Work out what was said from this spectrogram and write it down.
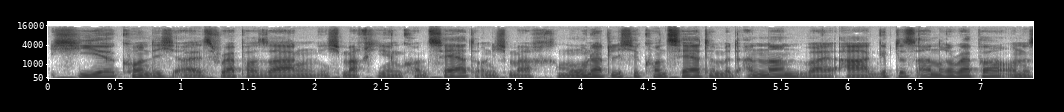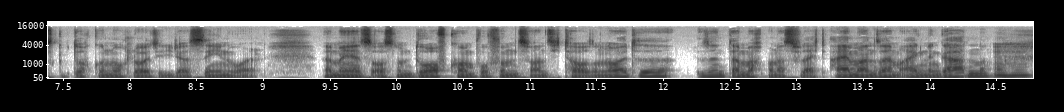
hier konnte ich als Rapper sagen, ich mache hier ein Konzert und ich mache monatliche Konzerte mit anderen, weil A, gibt es andere Rapper und es gibt auch genug Leute, die das sehen wollen. Wenn man jetzt aus einem Dorf kommt, wo 25.000 Leute sind, dann macht man das vielleicht einmal in seinem eigenen Garten mhm.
